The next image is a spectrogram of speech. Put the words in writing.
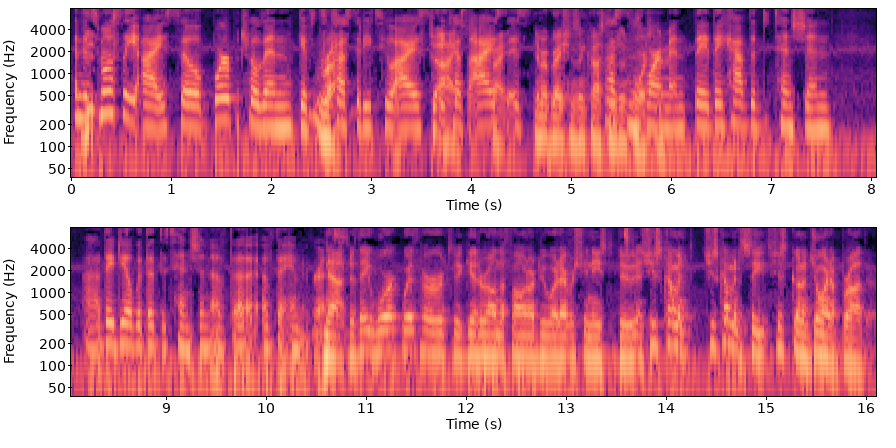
And it's mostly ICE. So Border Patrol then gives Right. custody to ICE To because ICE, right. is Immigrations and Customs, customs Enforcement. enforcement. They they have the detention. Uh, they deal with the detention of the of the immigrants. Now, do they work with her to get her on the phone or do whatever she needs to do? And she's coming. She's coming to see. She's going to join a brother,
